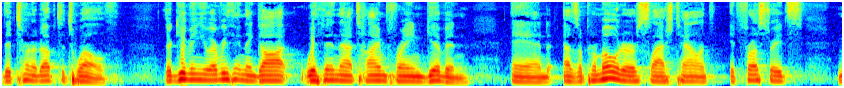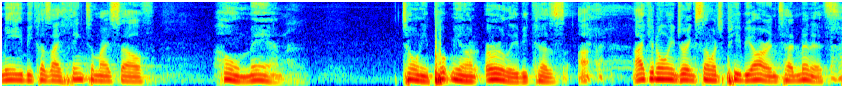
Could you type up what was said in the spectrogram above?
that turn it up to 12. They're giving you everything they got within that time frame given. And as a promoter slash talent, it frustrates me because I think to myself, oh man, Tony, put me on early because I, I can only drink so much PBR in 10 minutes.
